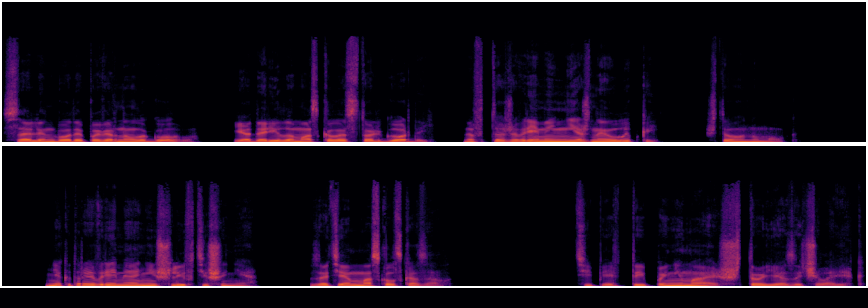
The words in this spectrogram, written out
Саленбоде повернула голову и одарила Маскала столь гордой, но в то же время нежной улыбкой, что он умолк. Некоторое время они шли в тишине. Затем Маскал сказал. «Теперь ты понимаешь, что я за человек.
